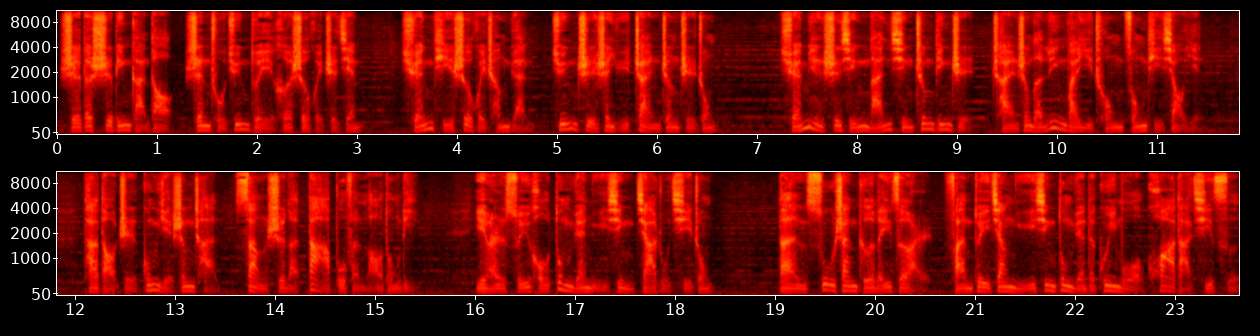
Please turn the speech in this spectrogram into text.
使得士兵感到身处军队和社会之间，全体社会成员均置身于战争之中。全面实行男性征兵制，产生了另外一重总体效应，它导致工业生产丧失了大部分劳动力，因而随后动员女性加入其中。但苏珊·格雷泽尔反对将女性动员的规模夸大其词，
